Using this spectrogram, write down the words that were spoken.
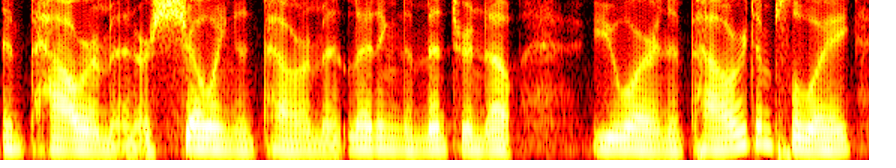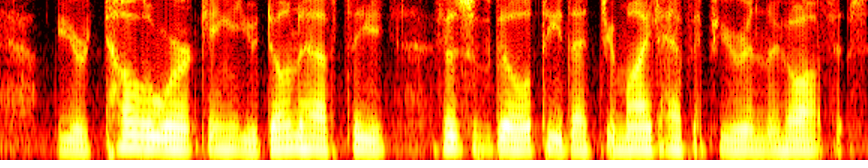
empowerment or showing empowerment, letting the mentor know you are an empowered employee, you're teleworking, you don't have the visibility that you might have if you're in the office.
